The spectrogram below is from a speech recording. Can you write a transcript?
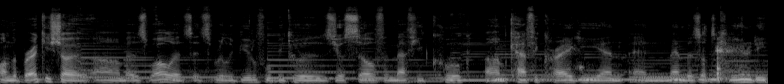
on the Brekky show um, as well. It's it's really beautiful because yourself and Matthew Cook, um, Cathy Craigie, and and members of the community.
